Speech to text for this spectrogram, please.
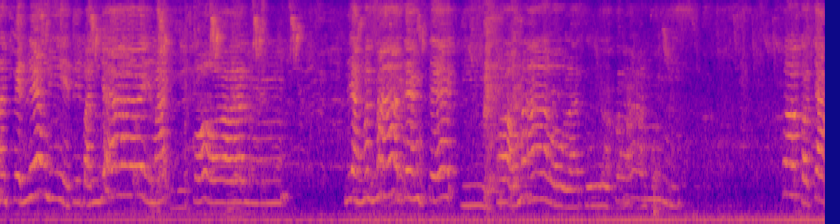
นั่นเป็นแนวนี้ที่บรรยายมาอีกก่อนเลี้ยงมันมาแดงเจ๊กี่พ่อมาเอาละสู่ฟังพ่อ ก็เจ้า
